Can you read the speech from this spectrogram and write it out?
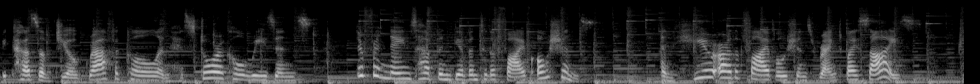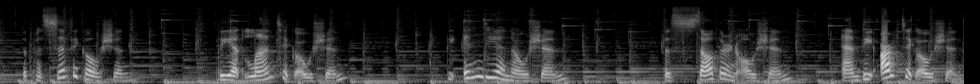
because of geographical and historical reasons, different names have been given to the five oceans. And here are the five oceans ranked by size the Pacific Ocean, the Atlantic Ocean, the Indian Ocean, the Southern Ocean, and the Arctic Ocean.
